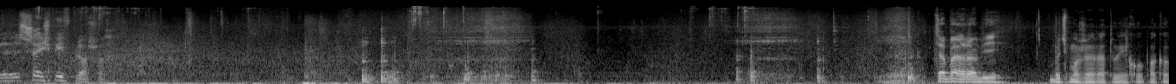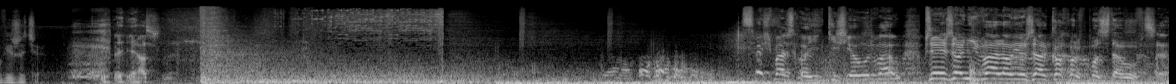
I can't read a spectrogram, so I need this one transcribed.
Yy, sześć piw, proszę. Co pan robi? Być może ratuje chłopakowi życie. Jasne. Coś pan z choinki się urwał? Przecież oni walą już alkohol w podstawówce.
